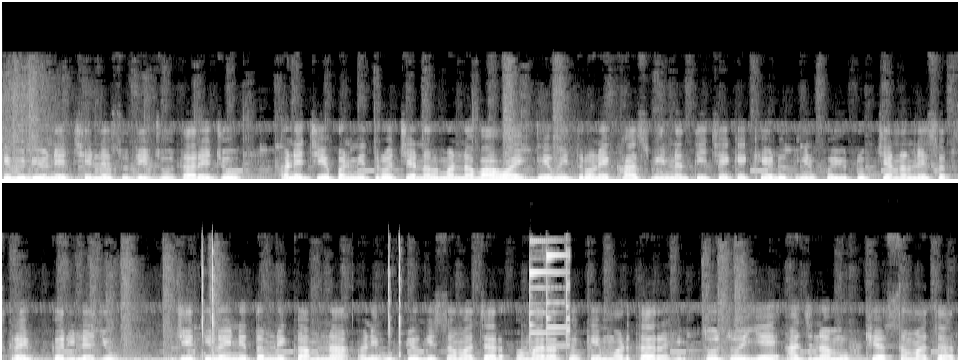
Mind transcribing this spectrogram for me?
કે વિડીયોને છેલ્લે સુધી જોતા રહેજો. અને જે પણ મિત્રો ચેનલમાં નવા હોય, એ મિત્રોને ખાસ વિનંતી છે કે ખેડૂત ઇન્ફો યુટ્યુબ ચેનલને સબસ્ક્રાઇબ કરી લેજો. જેથી લઈને તમને કામના અને ઉપયોગી સમાચાર અમારા થકે મળતા રહે. તો જોઈએ આજના મુખ્ય સમાચાર.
